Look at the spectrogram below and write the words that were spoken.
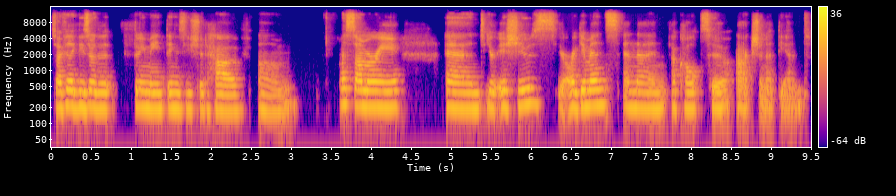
So i feel like these are the three main things you should have um, a summary and your issues your arguments and then a call to action at the end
